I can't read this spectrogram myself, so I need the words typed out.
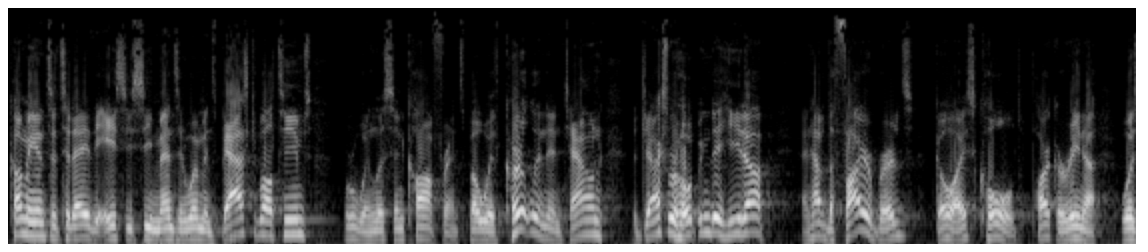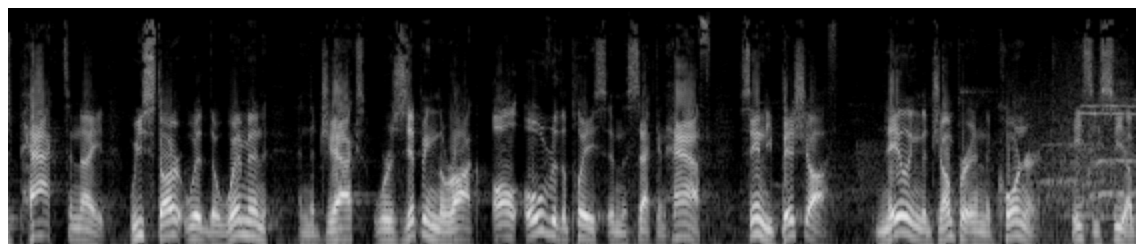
Coming into today, the ACC men's and women's basketball teams were winless in conference. But with Kirtland in town, the Jacks were hoping to heat up and have the Firebirds go ice cold. Park Arena was packed tonight. We start with the women, and the Jacks were zipping the rock all over the place in the second half. Sandy Bischoff nailing the jumper in the corner. ACC up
